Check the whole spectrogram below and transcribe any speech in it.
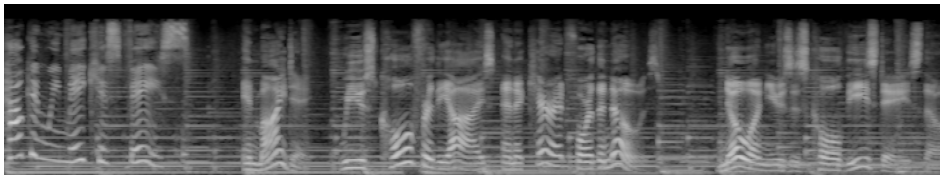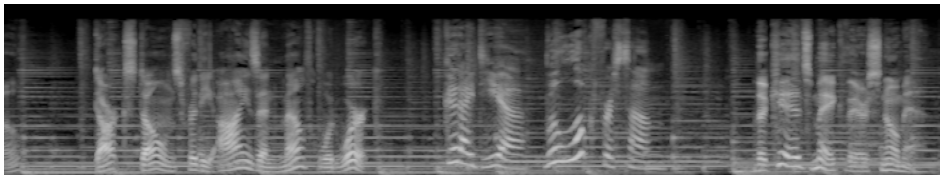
how can we make his face? In my day, we used coal for the eyes and a carrot for the nose. No one uses coal these days, though. Dark stones for the eyes and mouth would work. Good idea. We'll look for some. The kids make their snowman.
